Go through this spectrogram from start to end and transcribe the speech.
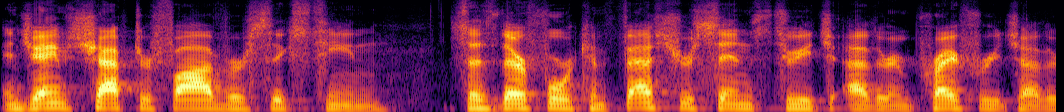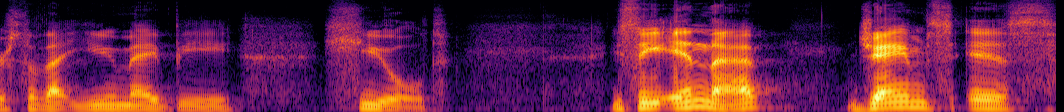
In James chapter 5, verse 16, says, Therefore, confess your sins to each other and pray for each other so that you may be healed. You see, in that, James is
